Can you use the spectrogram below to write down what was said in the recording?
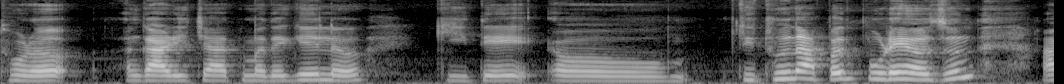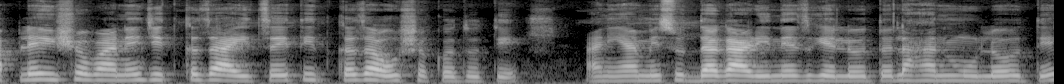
थोडं गाडीच्या आतमध्ये गेलं की ते तिथून आपण पुढे अजून आपल्या हिशोबाने जितकं जायचं आहे तितकं जाऊ शकत होते. आणि आम्ही सुद्धा गाडीनेच गेलो होतो लहान मुलं होते.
